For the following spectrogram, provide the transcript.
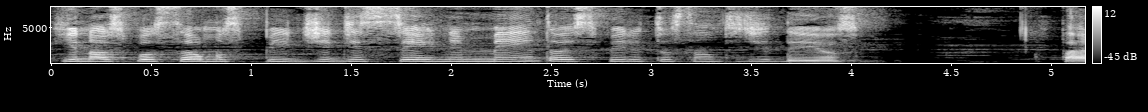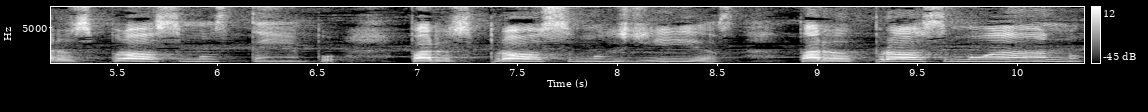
que nós possamos pedir discernimento ao Espírito Santo de Deus para os próximos tempos, para os próximos dias, para o próximo ano,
